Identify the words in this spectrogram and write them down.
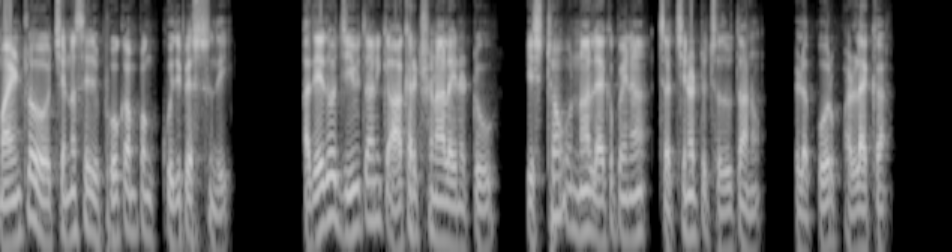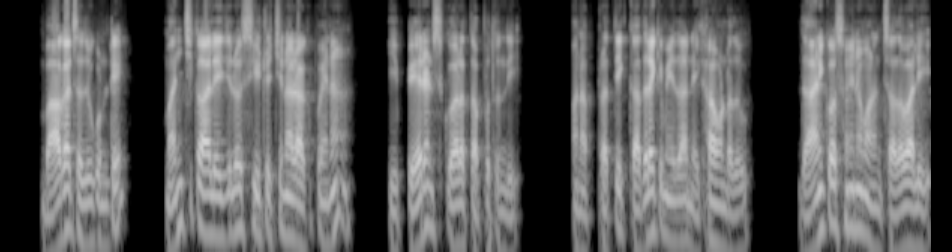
మా ఇంట్లో చిన్న సైజు భూకంపం కుదిపేస్తుంది. అదేదో జీవితానికి ఆకర్షణాలైనట్టు ఇష్టం ఉన్నా లేకపోయినా చచ్చినట్టు చదువుతాను. వీళ్ళ పోరు పడలేక. బాగా చదువుకుంటే మంచి కాలేజీలో సీట్ వచ్చినా రాకపోయినా ఈ పేరెంట్స్ గోల తప్పుతుంది. మన ప్రతి కదలిక మీద నిఘా ఉండదు. దానికోసమైనా మనం చదవాలి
